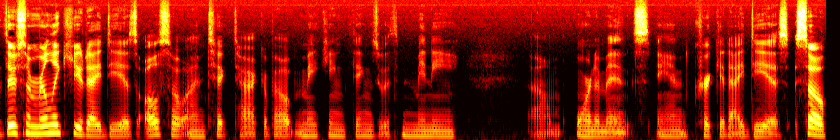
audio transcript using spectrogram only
But there's some really cute ideas also on TikTok about making things with mini um, ornaments and Cricut ideas. So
